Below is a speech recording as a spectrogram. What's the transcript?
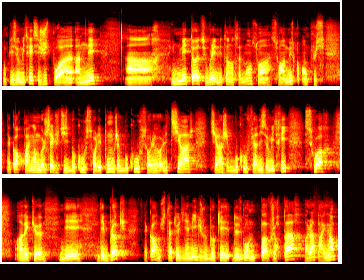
Donc l'isométrie, c'est juste pour amener une méthode, si vous voulez, une méthode d'entraînement soit un, un muscle en plus. D'accord? Par exemple, moi je sais que j'utilise beaucoup sur les pompes, j'aime beaucoup sur les tirages. Tirage, j'aime beaucoup faire d'isométrie, soit avec euh, des, des blocs, d'accord, du statodynamique, je veux bloquer deux secondes, paf, je repars, voilà, par exemple,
